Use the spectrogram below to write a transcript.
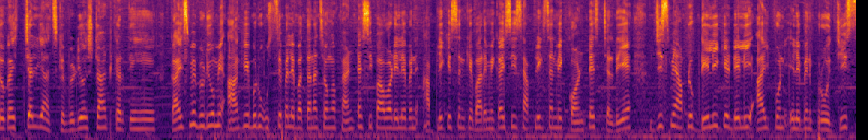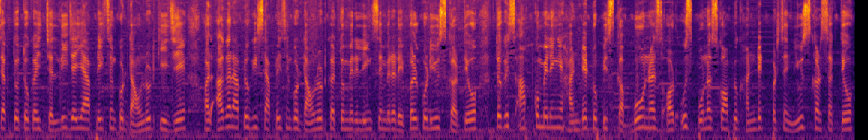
तो गाइस चलिए आज का वीडियो स्टार्ट करते हैं। गाइस मैं वीडियो में आगे बढ़ूँ, उससे पहले बताना चाहूँगा फैंटेसी पावर इलेवन एप्लीकेशन के बारे में। गाइस इस एप्लीकेशन में कॉन्टेस्ट चल रही है, जिसमें आप लोग डेली के डेली आईफोन 11 प्रो जीत सकते हो। तो गाइस जल्दी जाइए एप्लीकेशन को डाउनलोड कीजिए। और अगर आप लोग इस एप्लीकेशन को डाउनलोड करते हो, मेरे लिंक से, मेरा रेफर कोड यूज़ करते हो तो किस आपको मिलेंगे हंड्रेड रुपीज़ का बोनस और उस बोनस को आप लोग हंड्रेड परसेंट यूज़ कर सकते हो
